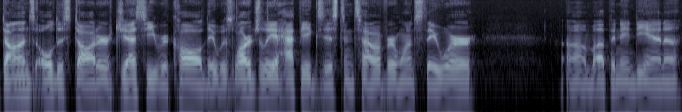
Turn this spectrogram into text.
Dawn's oldest daughter, Jessie, recalled it was largely a happy existence. However, once they were um, up in Indiana,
